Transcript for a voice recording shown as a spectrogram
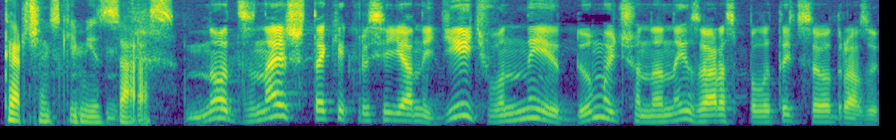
Керченський міст зараз? Ну, от знаєш, так як росіяни діють, вони думають, що на них зараз полетить все одразу.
